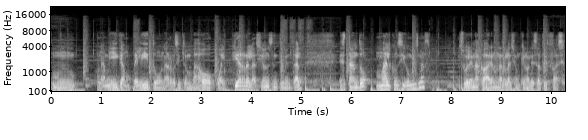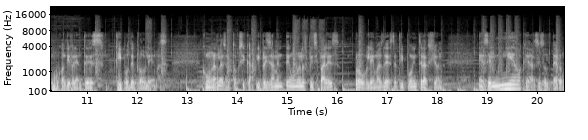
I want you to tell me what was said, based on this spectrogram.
una amiga, un pelito, un arrocito en bajo cualquier relación sentimental, estando mal consigo mismas, suelen acabar en una relación que no les satisface, con diferentes tipos de problemas, como una relación tóxica. Y precisamente uno de los principales problemas de este tipo de interacción es el miedo a quedarse soltero.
